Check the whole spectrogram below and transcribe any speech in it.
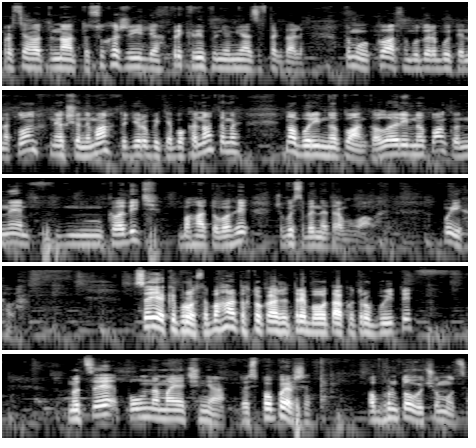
розтягувати надто сухожилля, прикріплення м'язів і так далі. Тому класно буде робити наклон. Ну, якщо нема, тоді робіть або канатами, ну або рівною планкою. Але рівною планкою не кладіть багато ваги, щоб ви себе не травмували. Поїхали. Все як і просто. Багато хто каже, треба отак от робити. Ну це повна маячня. Тобто, по-перше, обґрунтовую, чому це.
